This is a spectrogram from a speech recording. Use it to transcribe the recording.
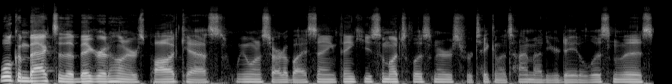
Welcome back to the Big Red Hunters podcast. We want to start by saying thank you so much, listeners, for taking the time out of your day to listen to this.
